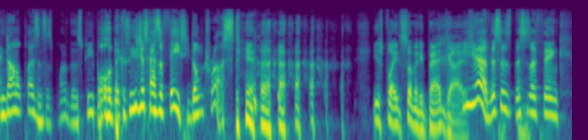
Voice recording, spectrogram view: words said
And Donald Pleasence is one of those people because he just has a face you don't trust. He's played so many bad guys. yeah, this is this is I think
